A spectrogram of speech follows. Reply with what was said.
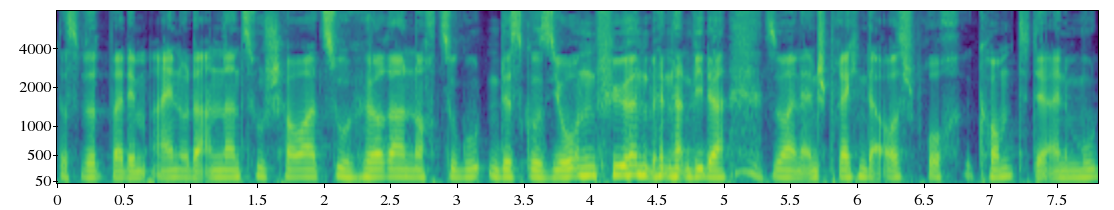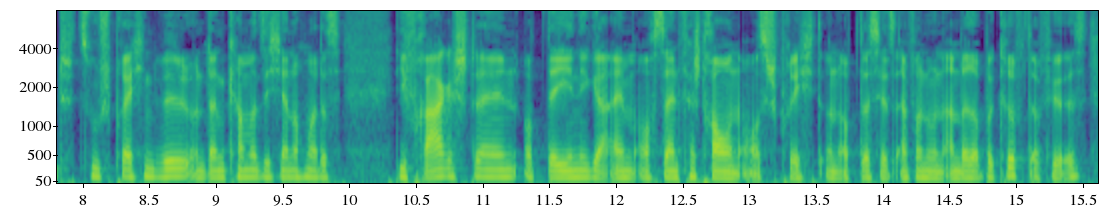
das wird bei dem ein oder anderen Zuschauer, Zuhörer noch zu guten Diskussionen führen, wenn dann wieder so ein entsprechender Ausspruch kommt, der einem Mut zusprechen will. Und dann kann man sich ja nochmal das, die Frage stellen, ob derjenige einem auch sein Vertrauen ausspricht und ob das jetzt einfach nur ein anderer Begriff dafür ist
